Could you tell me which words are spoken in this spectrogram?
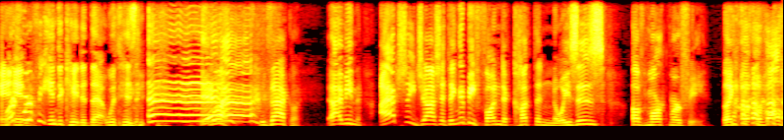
And, Mark and, Murphy indicated that with his eh. yeah, right. exactly. I mean, I actually, Josh, I think it'd be fun to cut the noises of Mark Murphy, like uh, of all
